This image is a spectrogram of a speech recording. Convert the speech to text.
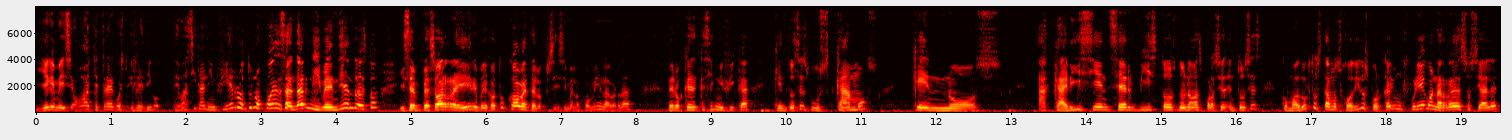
Y llega y me dice, oh, te traigo esto. Y le digo, te vas a ir al infierno, tú no puedes andar ni vendiendo esto. Y se empezó a reír y me dijo, tú cómetelo. Pues sí, sí me lo comí, la verdad. Pero ¿qué, qué significa? Que entonces buscamos que nos acaricien, ser vistos, no nada más por la ciudad. Entonces como adultos estamos jodidos porque hay un friego en las redes sociales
